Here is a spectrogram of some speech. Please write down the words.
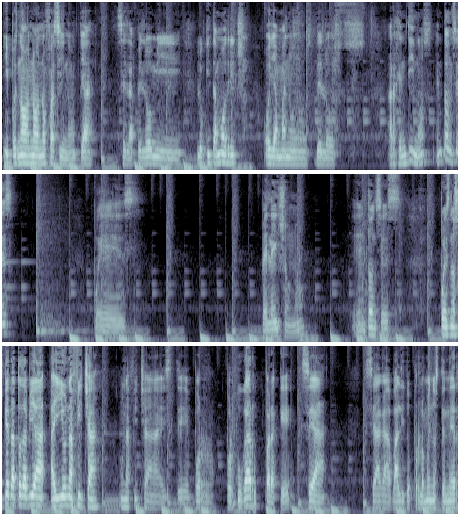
Y pues no, no, no fue así, ¿no? Ya se la peló mi Luquita Modric, hoy a manos de los argentinos. Entonces, pues. Pelation, ¿no? Entonces, pues nos queda todavía ahí una ficha, una ficha este, por, por jugar para que sea se haga válido por lo menos tener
